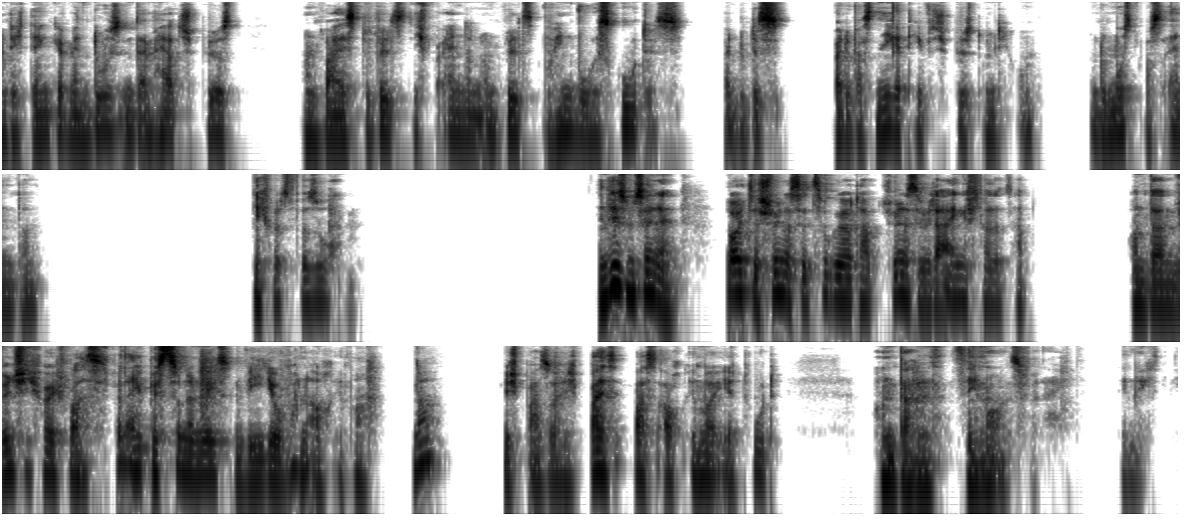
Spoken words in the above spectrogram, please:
Und ich denke, wenn du es in deinem Herz spürst und weißt, du willst dich verändern und willst wohin, wo es gut ist, weil du das, weil du was Negatives spürst um dich herum und du musst was ändern. Ich würde es versuchen. In diesem Sinne, Leute, schön, dass ihr zugehört habt, schön, dass ihr wieder eingeschaltet habt. Und dann wünsche ich euch was, vielleicht bis zu einem nächsten Video, wann auch immer. Na? Viel Spaß euch was auch immer ihr tut. Und dann sehen wir uns vielleicht demnächst wieder.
